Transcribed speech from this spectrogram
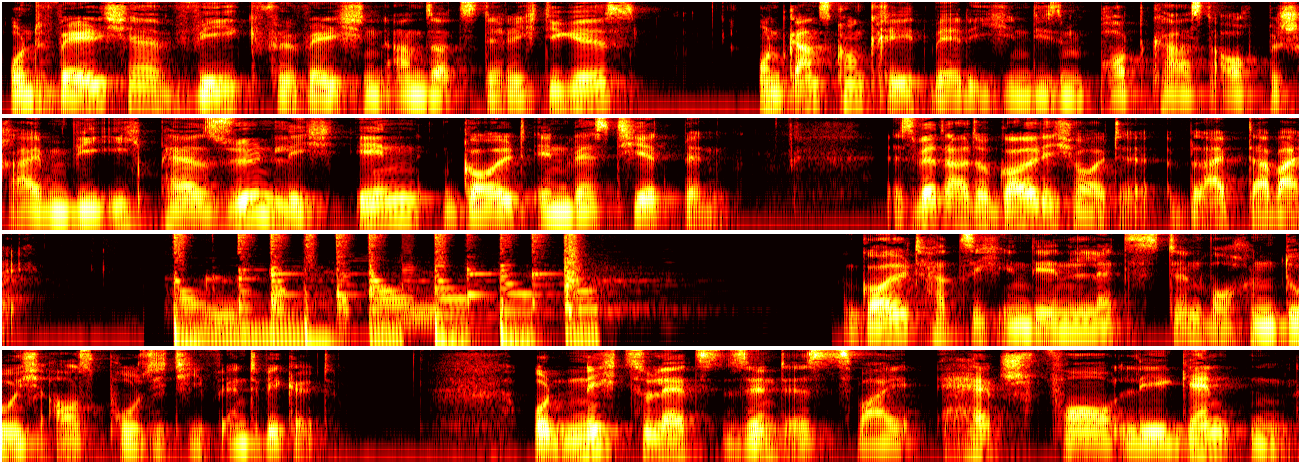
und welcher Weg für welchen Ansatz der richtige ist. Und ganz konkret werde ich in diesem Podcast auch beschreiben, wie ich persönlich in Gold investiert bin. Es wird also goldig heute. Bleibt dabei. Gold hat sich in den letzten Wochen durchaus positiv entwickelt. Und nicht zuletzt sind es zwei Hedgefonds-Legenden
